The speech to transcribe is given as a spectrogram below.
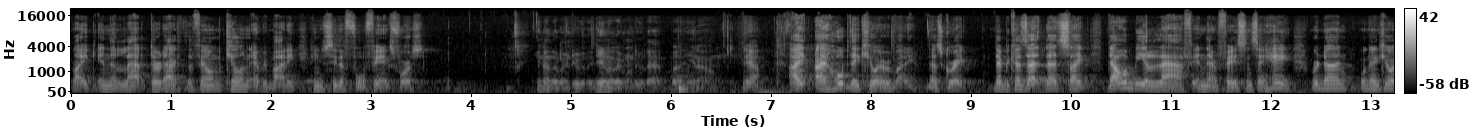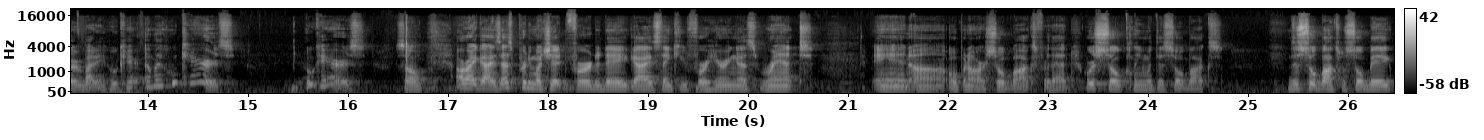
like in the la- third act of the film, killing everybody, and you see the full Phoenix Force. You know they won't do that. You know they won't do that, but you know. Yeah, I, I hope they kill everybody. That's great. That because that that's like that would be a laugh in their face and say, hey, we're done. We're gonna kill everybody. Who cares? I'm like, who cares? Who cares? So, all right, guys, that's pretty much it for today, guys. Thank you for hearing us rant and uh, open our soapbox for that. We're so clean with this soapbox. This soapbox was so big,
